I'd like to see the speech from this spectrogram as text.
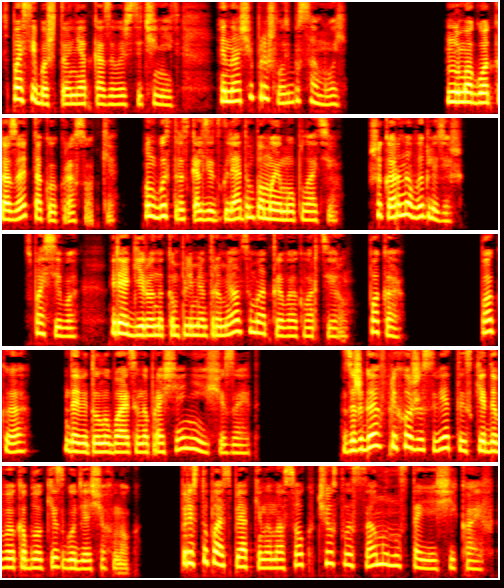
Спасибо, что не отказываешься чинить, иначе пришлось бы самой». Не могу отказать такой красотке. Он быстро скользит взглядом по моему платью. Шикарно выглядишь. Спасибо. Реагирую на комплимент румянцем и открываю квартиру. Пока. Пока. Давид улыбается на прощание и исчезает. Зажигаю в прихожей свет и скидываю каблуки с гудящих ног. Приступая с пятки на носок, чувствую самый настоящий кайф.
